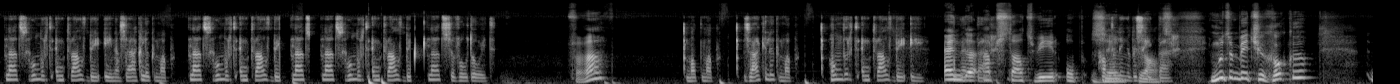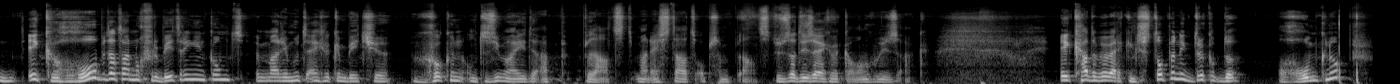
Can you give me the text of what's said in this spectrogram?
Plaats 112b. 1 zakelijke map. Plaats 112b. Plaats. Plaats 112b. Plaatsen voltooid. Voilà. Map map. Zakelijke map. 112be. En de app staat weer op zijn plaats. Je moet een beetje gokken. Ik hoop dat daar nog verbetering in komt, maar je moet eigenlijk een beetje gokken om te zien waar je de app plaatst. Maar hij staat op zijn plaats, dus dat is eigenlijk al een goede zaak. Ik ga de bewerking stoppen. Ik druk op de home-knop.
